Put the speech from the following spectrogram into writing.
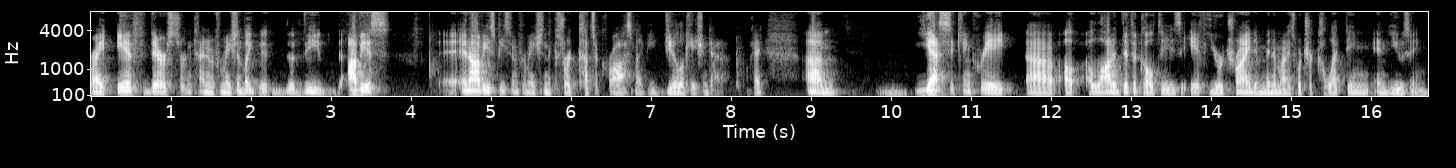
right, if there's certain kind of information, like the, the, the obvious, an obvious piece of information that sort of cuts across might be geolocation data, okay? Um, yes, it can create uh, a, a lot of difficulties if you're trying to minimize what you're collecting and using.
